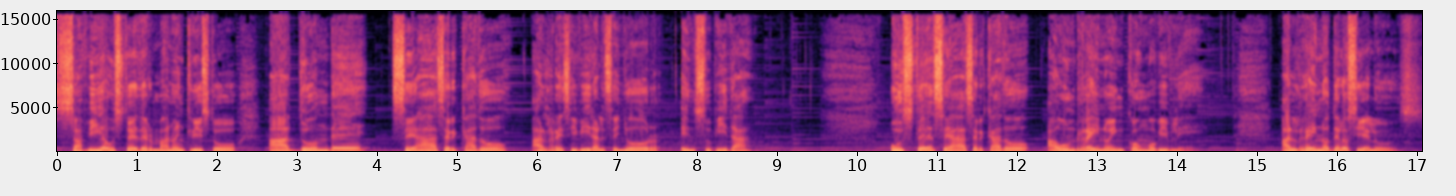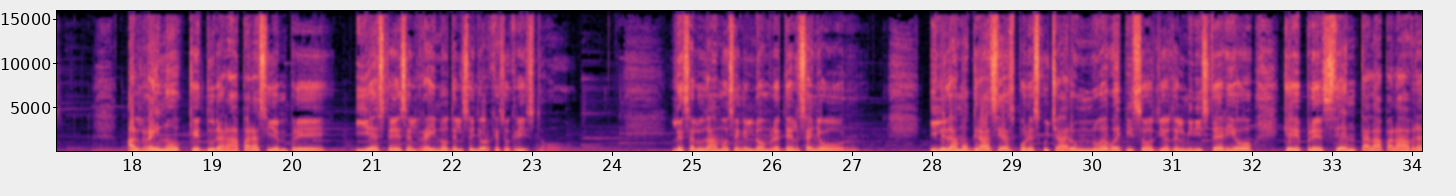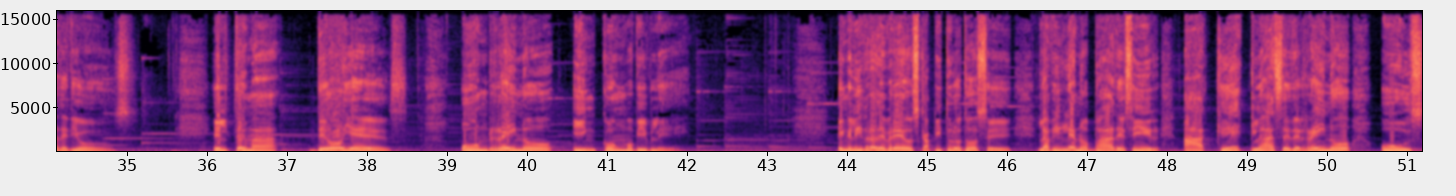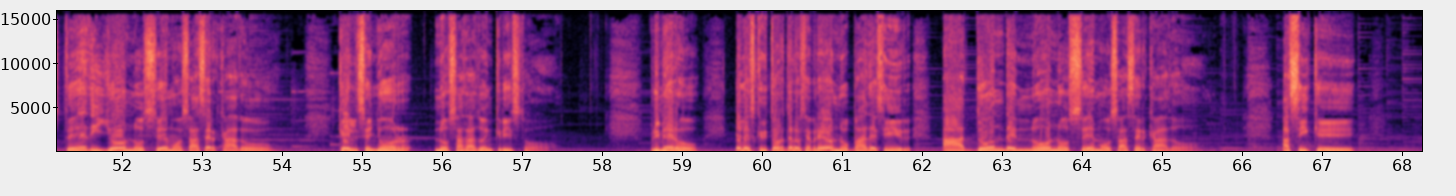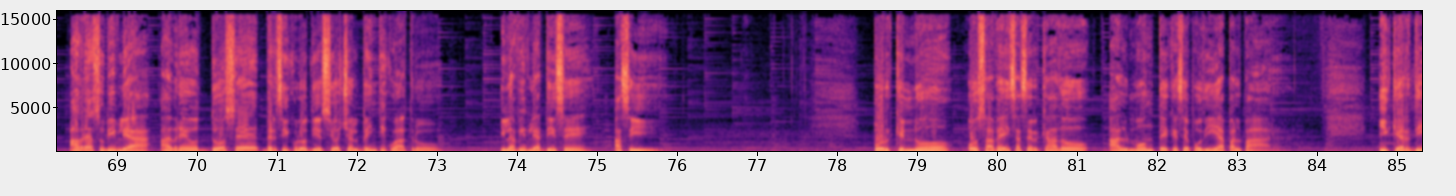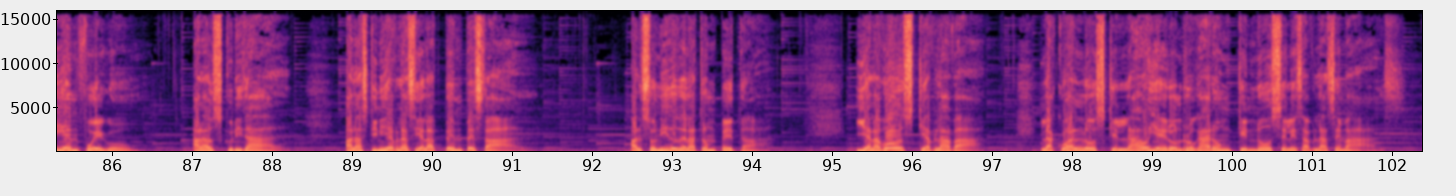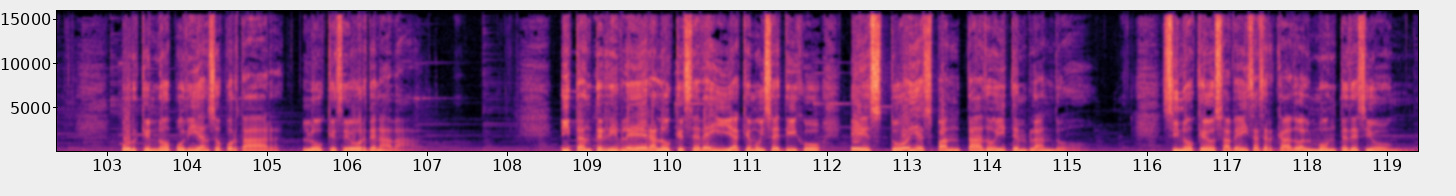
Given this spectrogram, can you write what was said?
¿Sabía usted, hermano en Cristo, a dónde se ha acercado al recibir al Señor en su vida? Usted se ha acercado a un reino inconmovible, al reino de los cielos, al reino que durará para siempre, y este es el reino del Señor Jesucristo. Le saludamos en el nombre del Señor y le damos gracias por escuchar un nuevo episodio del ministerio que presenta la palabra de Dios. El tema de hoy es un reino inconmovible. En el libro de Hebreos capítulo 12, la Biblia nos va a decir a qué clase de reino usted y yo nos hemos acercado, que el Señor nos ha dado en Cristo. Primero, el escritor de los Hebreos nos va a decir a dónde no nos hemos acercado. Así que, abra su Biblia a Hebreos 12, versículos 18 al 24, y la Biblia dice así. Porque no os habéis acercado al monte que se podía palpar, y que ardía en fuego, a la oscuridad, a las tinieblas y a la tempestad, al sonido de la trompeta y a la voz que hablaba, la cual los que la oyeron rogaron que no se les hablase más, porque no podían soportar lo que se ordenaba. Y tan terrible era lo que se veía que Moisés dijo, estoy espantado y temblando sino que os habéis acercado al monte de Sión,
